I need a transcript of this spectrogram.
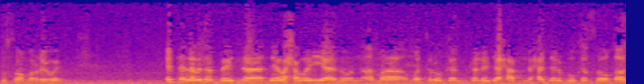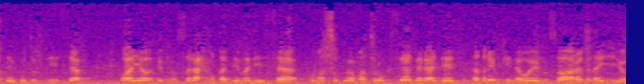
ku soo maray wey. Inta labadan baydna dee waxa weeyaan ama matruukan kolley dee xaaf ibnu xajar buu ka soo qaatay kutubtiisa waayo ibnu salax muqadimadiisa kuma sugno matruuk sidaa daraaddeed taqriibkiina waynu soo aragnay iyo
